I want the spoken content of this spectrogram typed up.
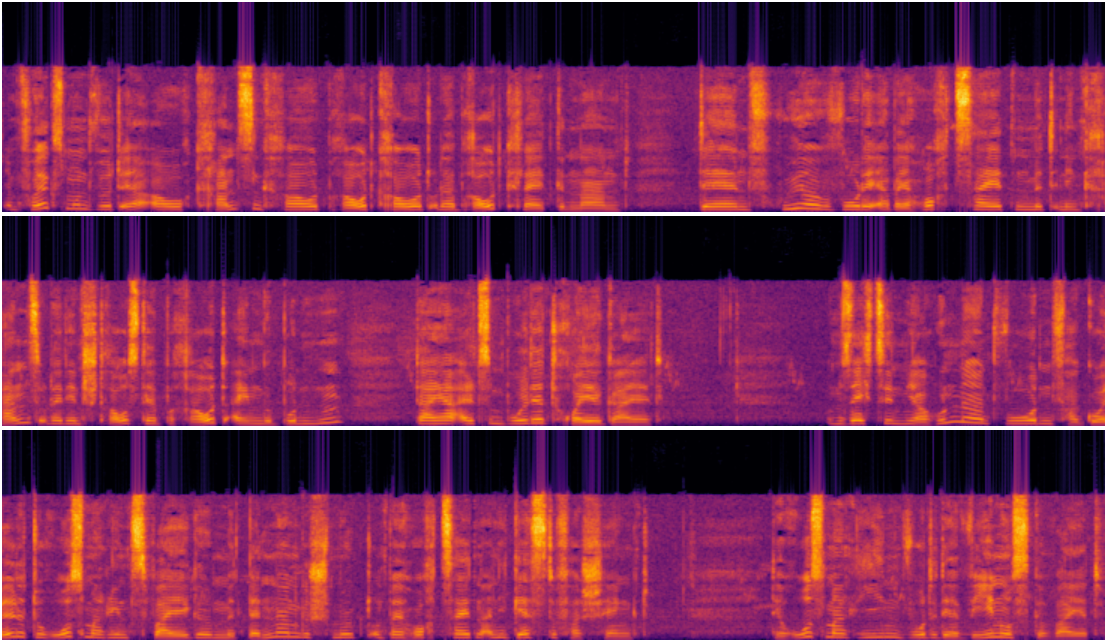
Im Volksmund wird er auch Kranzenkraut, Brautkraut oder Brautkleid genannt, denn früher wurde er bei Hochzeiten mit in den Kranz oder den Strauß der Braut eingebunden, da er als Symbol der Treue galt. Im 16. Jahrhundert wurden vergoldete Rosmarinzweige mit Bändern geschmückt und bei Hochzeiten an die Gäste verschenkt. Der Rosmarin wurde der Venus geweiht.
